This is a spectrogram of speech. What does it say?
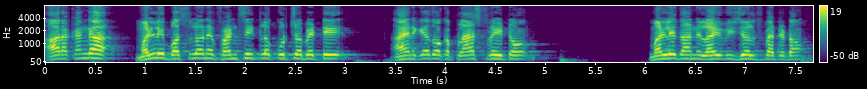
ఆ రకంగా మళ్ళీ బస్సులోనే ఫ్రంట్ సీట్లో కూర్చోబెట్టి ఆయనకి ఏదో ఒక ప్లాస్టర్ వేయటం మళ్ళీ దాన్ని లైవ్ విజువల్స్ పెట్టడం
